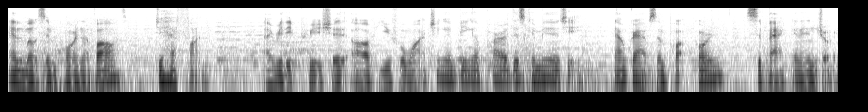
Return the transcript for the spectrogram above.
and most important of all, to have fun. I really appreciate all of you for watching and being a part of this community. Now grab some popcorn, sit back and enjoy.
